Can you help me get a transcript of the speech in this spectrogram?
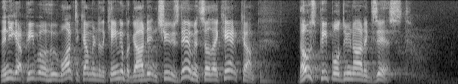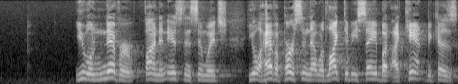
Then you got people who want to come into the kingdom, but God didn't choose them, and so they can't come. Those people do not exist. You will never find an instance in which you will have a person that would like to be saved, but I can't because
